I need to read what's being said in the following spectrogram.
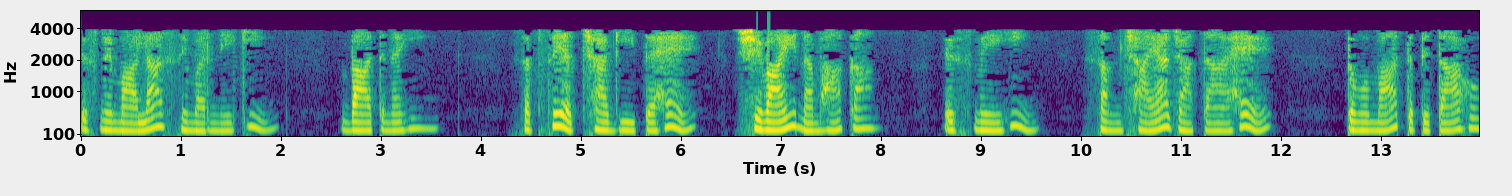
इसमें माला सिमरने की बात नहीं। सबसे अच्छा गीत है शिवाय नभा का। इसमें ही समझाया जाता है। तुम मात पिता हो।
